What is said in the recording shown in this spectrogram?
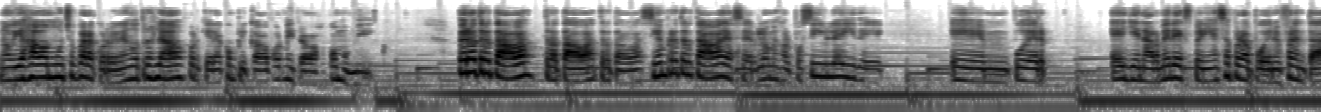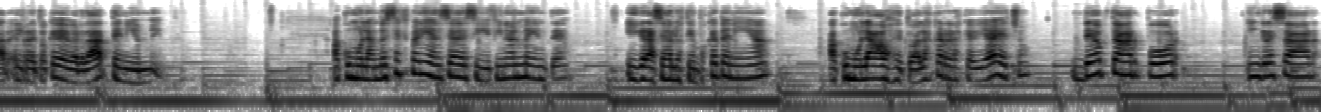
No viajaba mucho para correr en otros lados porque era complicado por mi trabajo como médico. Pero trataba, trataba, trataba, siempre trataba de hacer lo mejor posible y de em, poder eh, llenarme de experiencia para poder enfrentar el reto que de verdad tenía en mente. Acumulando esa experiencia decidí finalmente, y gracias a los tiempos que tenía acumulados de todas las carreras que había hecho, de optar por ingresar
